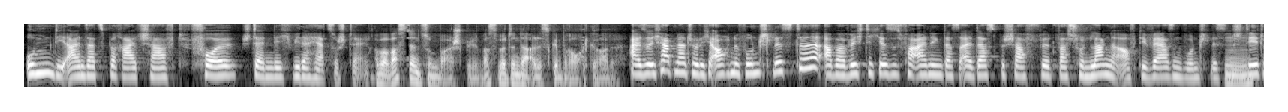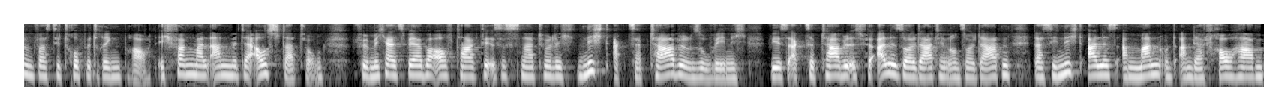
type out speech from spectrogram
um die Einsatzbereitschaft vollständig wiederherzustellen. Aber was denn zum Beispiel? Was wird denn da alles gebraucht gerade? Also ich habe natürlich auch eine Wunschliste, aber wichtig ist es vor allen Dingen, dass all das beschafft wird, was schon lange auf diversen Wunschlisten mhm. steht und was die Truppe dringend braucht. Ich fange mal an mit der Ausstattung. Für mich als Wehrbeauftragte ist es natürlich nicht akzeptabel, so wenig wie es akzeptabel ist für alle Soldatinnen und Soldaten, dass sie nicht alles am Mann und an der Frau haben,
